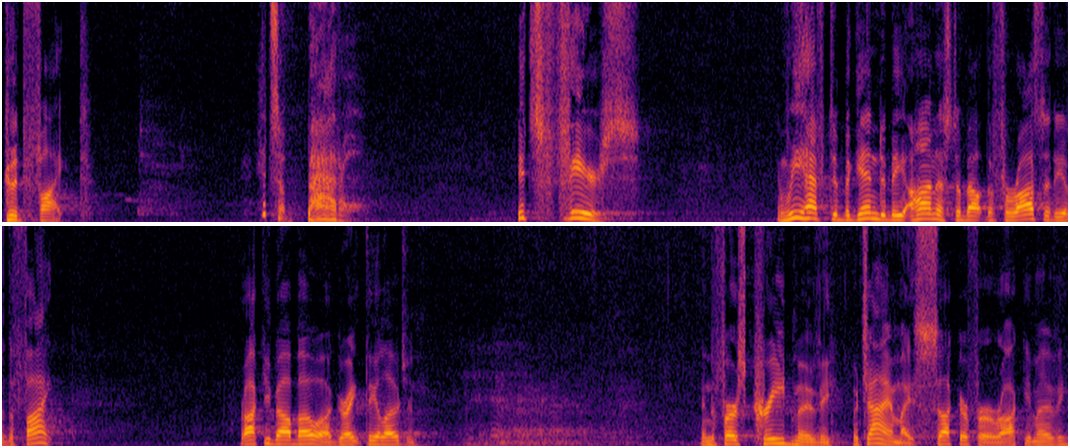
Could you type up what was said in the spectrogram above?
good fight. It's a battle, it's fierce. And we have to begin to be honest about the ferocity of the fight. Rocky Balboa, a great theologian. In the first Creed movie, which I am a sucker for a Rocky movie,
